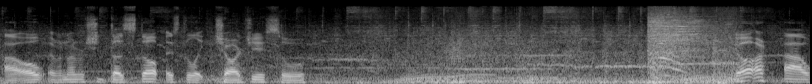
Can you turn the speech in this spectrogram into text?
at all and whenever she does stop it's to like charge you so. Got her ow.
